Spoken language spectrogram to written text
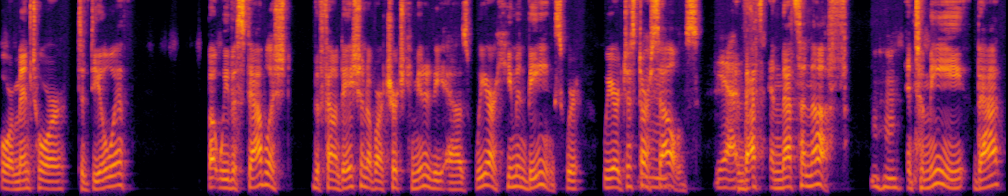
or a mentor to deal with. But we've established the foundation of our church community as we are human beings. We're we are just mm-hmm. ourselves. Yeah. And that's and that's enough. Mm-hmm. And to me, that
